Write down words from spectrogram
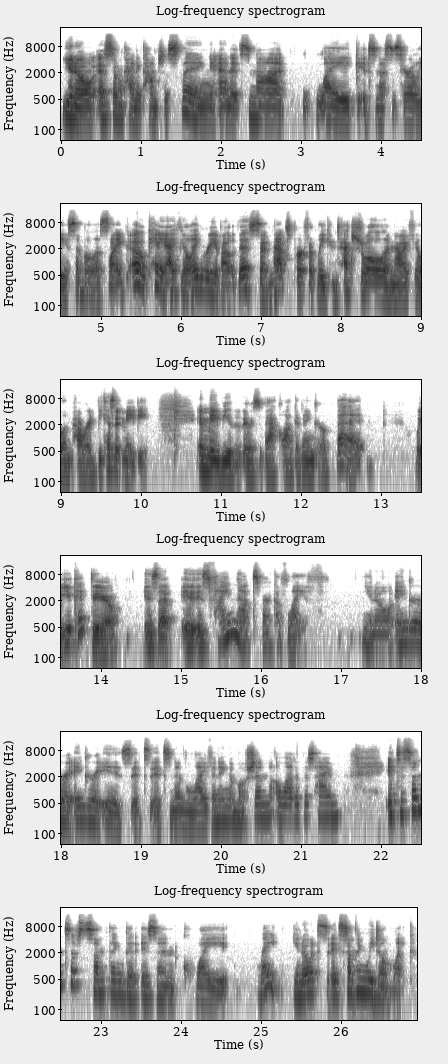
you know, as some kind of conscious thing. And it's not like it's necessarily as simple as like, okay, I feel angry about this and that's perfectly contextual and now I feel empowered because it may be. It may be that there's a backlog of anger, but what you could do is that is find that spark of life you know anger anger is it's it's an enlivening emotion a lot of the time. It's a sense of something that isn't quite right you know it's it's something we don't like.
